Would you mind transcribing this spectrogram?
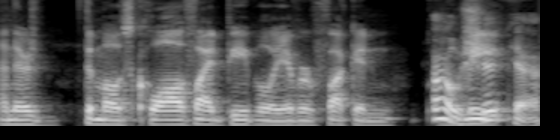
And there's the most qualified people you ever fucking Oh meet. shit, yeah.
